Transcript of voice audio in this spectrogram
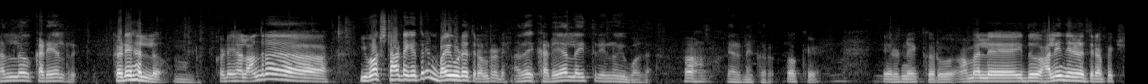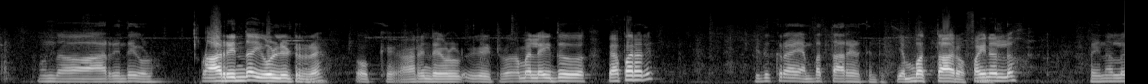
ಹಲ್ಲು ಕಡೆಯಲ್ರಿ. ಕಡೆ ಹಲ್ಲು ಕಡೆ ಹಲ್ಲು ಅಂದ್ರೆ ಇವಾಗ ಸ್ಟಾರ್ಟ್ ಆಗೈತ್ರಿ? ಬೈ ಹೊಡೈತ್ರಿ ಆಲ್ರೆಡಿ ಅದೇ ಕಡೆಯಲ್ಲ ಐತ್ರಿ ಇನ್ನು ಇವಾಗ. ಹಾಂ ಹಾಂ. ಎರಡನೇ ಕರು. ಓಕೆ ಎರಡನೇ ಕರು. ಆಮೇಲೆ ಇದು ಹಾಲಿಂದ ಏನು ಹೇಳ್ತೀರಿ ಅಪೇಕ್ಷೆ? ಒಂದು ಆರರಿಂದ ಏಳು. ಆರರಿಂದ ಏಳು ಲೀಟ್ರ್ ರೀ? ಓಕೆ ಆರರಿಂದ ಏಳು ಲೀಟ್ರ್ ಆಮೇಲೆ ಇದು ವ್ಯಾಪಾರ ರೀ? ಇದಕ್ಕೆ ಎಂಬತ್ತಾರು ಹೇಳ್ತೀನಿ ರೀ. ಎಂಬತ್ತಾರು. ಫೈನಲ್ಲು ಫೈನಲ್ಲು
